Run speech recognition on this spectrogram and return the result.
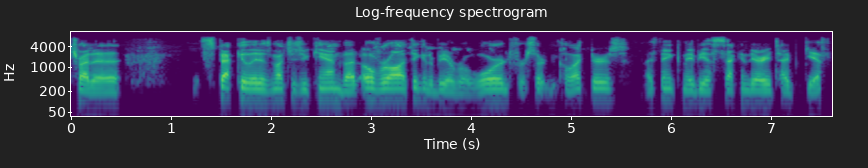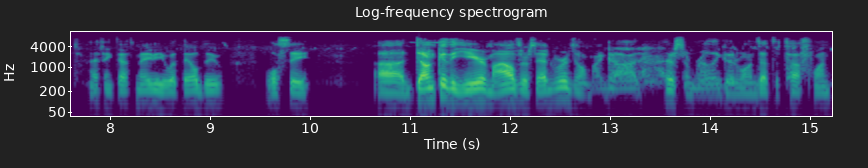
try to speculate as much as you can, but overall, I think it'll be a reward for certain collectors. I think maybe a secondary type gift. I think that's maybe what they'll do. We'll see. Uh, dunk of the year, Miles versus Edwards. Oh my God, there's some really good ones. That's a tough one.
